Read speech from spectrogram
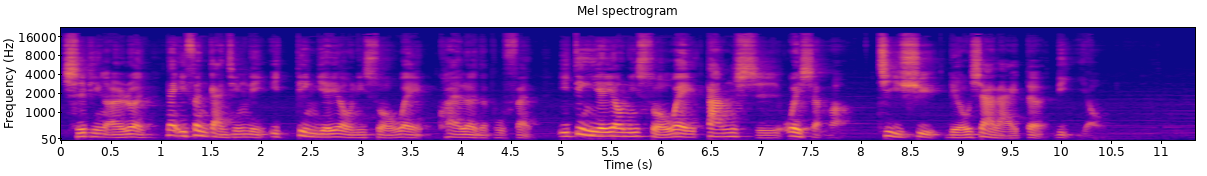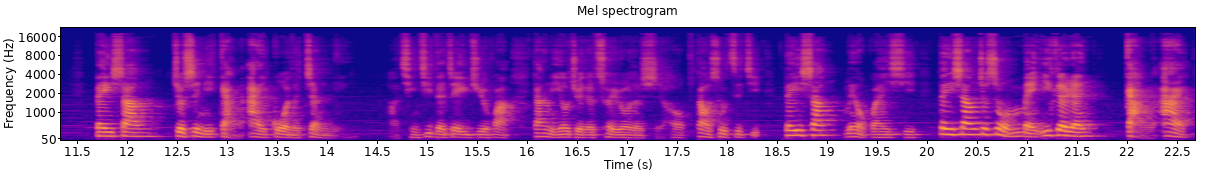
持平而论，那一份感情里一定也有你所谓快乐的部分。一定也有你所谓当时为什么继续留下来的理由。悲伤就是你敢爱过的证明啊！请记得这一句话：当你又觉得脆弱的时候，告诉自己，悲伤没有关系。悲伤就是我们每一个人敢爱，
